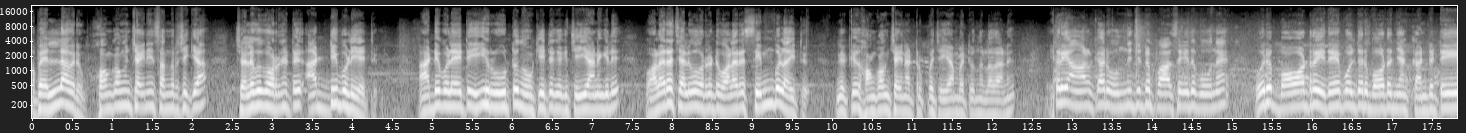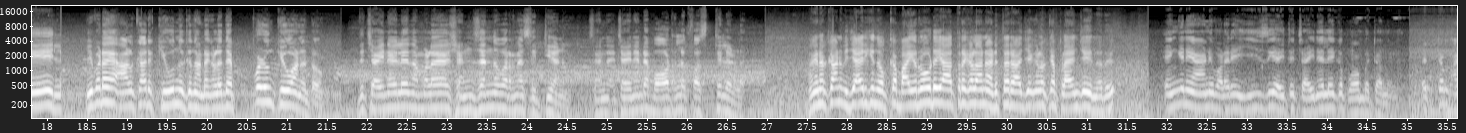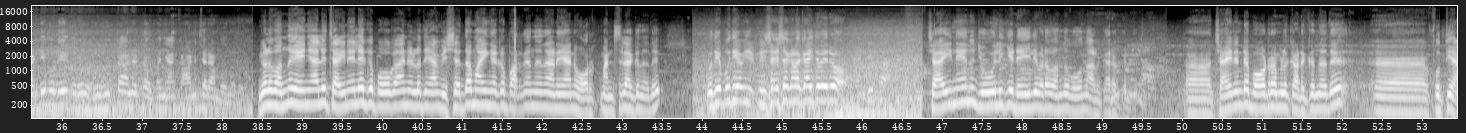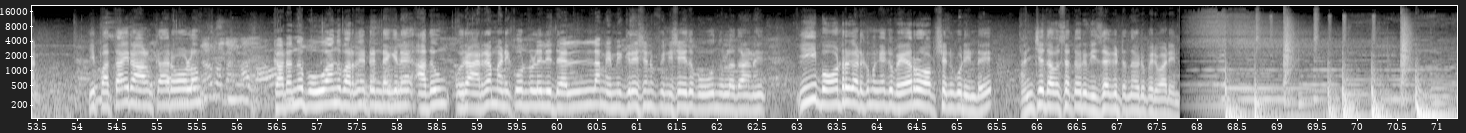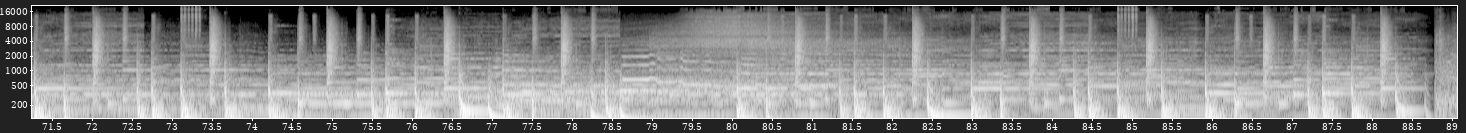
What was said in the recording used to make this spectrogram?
അപ്പോൾ എല്ലാവരും ഹോങ്കോങ്ങും ചൈനയും സന്ദർശിക്കുക. ചിലവ് കുറഞ്ഞിട്ട് അടിപൊളിയായിട്ട്. അടിപൊളിയായിട്ട് ഈ റൂട്ട് നോക്കിയിട്ട് നിങ്ങൾക്ക് ചെയ്യുകയാണെങ്കിൽ വളരെ ചിലവ് കുറഞ്ഞിട്ട് വളരെ സിമ്പിളായിട്ട് നിങ്ങൾക്ക് ഹോങ്കോങ് ചൈന ട്രിപ്പ് ചെയ്യാൻ പറ്റും എന്നുള്ളതാണ്. ഇത്രയും ആൾക്കാർ ഒന്നിച്ചിട്ട് പാസ് ചെയ്ത് പോകുന്ന ഒരു ബോർഡർ ഇതേപോലത്തെ ഒരു ബോർഡർ ഞാൻ കണ്ടിട്ടേ ഇല്ല. ഇവിടെ ആൾക്കാർ ക്യൂ നിൽക്കുന്നുണ്ടെങ്കിൽ ഇത് എപ്പോഴും ക്യൂ ആണ് കേട്ടോ ഇത് ചൈനയിൽ നമ്മളെ ഷെൻസൻ എന്ന് പറഞ്ഞ സിറ്റിയാണ് ചൈനേന്റെ ബോർഡറിൽ ഫസ്റ്റിലുള്ള അങ്ങനെയൊക്കെയാണ് വിചാരിക്കുന്നത്. ഒക്കെ ബൈ റോഡ് യാത്രകളാണ് അടുത്ത രാജ്യങ്ങളൊക്കെ പ്ലാൻ ചെയ്യുന്നത്. എങ്ങനെയാണ് വളരെ ഈസി ആയിട്ട് ചൈനയിലേക്ക് പോകാൻ പറ്റാന്നുള്ളത് ഏറ്റവും അടിപൊളി ഒരു റൂട്ടാണ് കേട്ടോ ഇപ്പം ഞാൻ കാണിച്ചു തരാൻ പോകുന്നത്. നിങ്ങൾ വന്നു കഴിഞ്ഞാൽ ചൈനയിലേക്ക് പോകാനുള്ളത് ഞാൻ വിശദമായി നിങ്ങൾക്ക് പറഞ്ഞു തന്നതാണ് ഞാൻ മനസ്സിലാക്കുന്നത്. പുതിയ പുതിയ വിശേഷങ്ങളൊക്കെ ആയിട്ട് വരുമോ ചൈനയിൽ നിന്ന് ജോലിക്ക് ഡെയിലി ഇവിടെ വന്നു പോകുന്ന ആൾക്കാരൊക്കെ ഉണ്ട്. ചൈനന്റെ ബോർഡർ നമ്മൾ കടക്കുന്നത് ഫുത്തിയാണ്. ഈ പത്തായിരം ആൾക്കാരോളം കടന്നു പോവാന്ന് പറഞ്ഞിട്ടുണ്ടെങ്കിൽ അതും ഒരു അരമണിക്കൂറിനുള്ളിൽ ഇതെല്ലാം എമിഗ്രേഷൻ ഫിനിഷ് ചെയ്ത് പോകുന്നുള്ളതാണ്. ഈ ബോർഡർ കിടക്കുമ്പോൾ നിങ്ങൾക്ക് വേറൊരു ഓപ്ഷൻ കൂടി ഉണ്ട്. അഞ്ച് ദിവസത്തെ ഒരു വിസ കിട്ടുന്ന ഒരു പരിപാടിയുണ്ട്.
